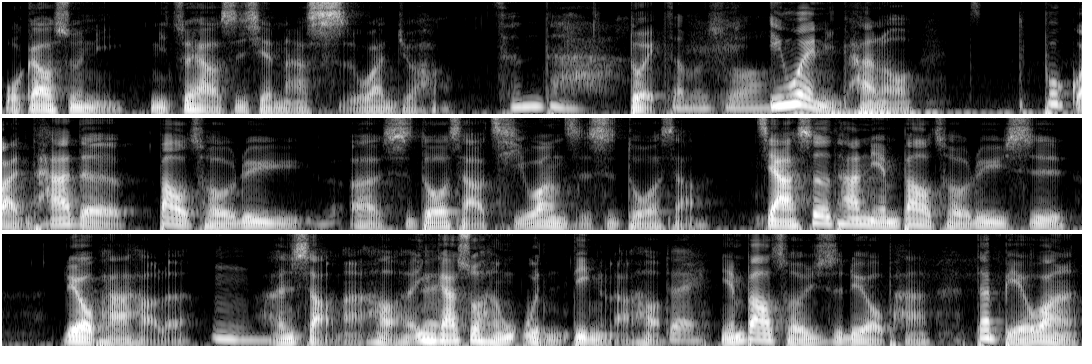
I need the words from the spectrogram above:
我告诉你，你最好是先拿十万就好。真的、啊？对怎么说？因为你看哦，不管它的报酬率呃是多少，期望值是多少，假设它年报酬率是六趴好了，嗯，很少嘛哈，应该说很稳定了哈。对，年报酬率是六趴，但别忘了，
